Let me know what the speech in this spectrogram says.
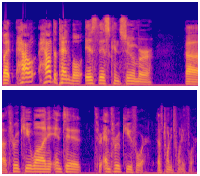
But how how dependable is this consumer uh, through Q1 into and through Q4 of 2024?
